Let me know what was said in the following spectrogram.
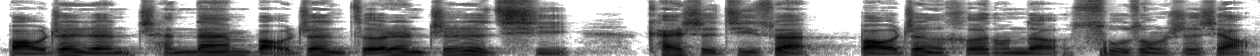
保证人承担保证责任之日起开始计算。保证合同的诉讼时效。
